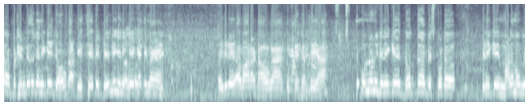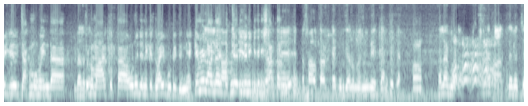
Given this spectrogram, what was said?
ਅ, ਬਠਿੰਡੇ ਤੋਂ ਜਾਨੀ ਕਿ ਜੌਬ ਕਰਦੀ ਇੱਥੇ ਤੇ ਡੇਲੀ ਜਾਨੀ ਕਿ ਕਹਿੰਦੀ ਮੈਂ ਇਹ ਜਿਹੜੇ ਅਵਾਰਾ ਡੌਗ ਆ ਕੁੱਤੇ ਫਿਰਦੇ ਆ ਤੇ ਉਹਨਾਂ ਨੂੰ ਜਾਨੀ ਕਿ ਦੁੱਧ ਬਿਸਕੁਟ ਜਾਨੀ ਕਿ ਮਲਮ ਵੀ ਜੇ ਜ਼ਖਮ ਹੋ ਜਾਂਦਾ ਬਿਲਕੁਲ। ਕੋਈ ਬਿਮਾਰ ਕੁੱਤਾ ਉਹਨੂੰ ਜਾਨੀ ਕਿ ਦਵਾਈ ਬੂਟੀ ਦਿੰਦੀ ਆ। ਕਿਵੇਂ ਲੱਗਦਾ ਇਸ ਬੱਚੇ ਦੀ ਜਾਨੀ ਕਿ ਜਿਹੜੀ ਸ਼ਰਤ ਆ? ਤੇ ਇੱਕ ਸਾਲ ਤੱਕ ਤੇ ਗੁਰਦਿਆਂ ਨੂੰ ਮੈਨੂੰ ਵੇਖ ਜਾਣ ਪਿਆ ਹਾਂ। ਪਹਿਲਾਂ ਗੁਰਦਿਆਂ ਸਾਹਮਣੇ ਪਾਰਕ ਦੇ ਵਿੱਚ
